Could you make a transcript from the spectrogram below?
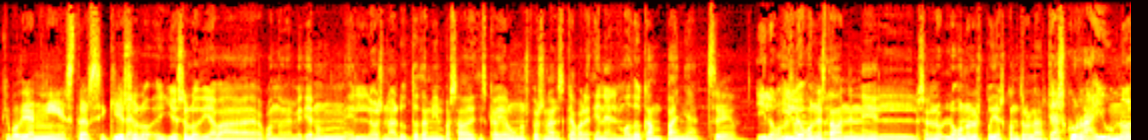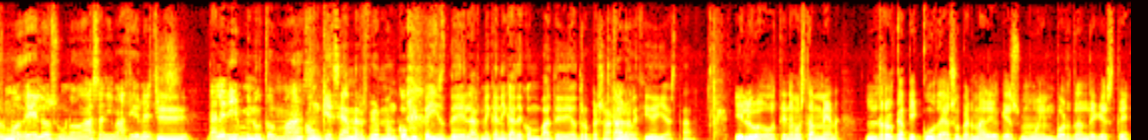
que podrían ni estar Yo siquiera. eso, lo, yo eso lo odiaba cuando me metían un- en los Naruto también pasaba a veces que había algunos personajes que aparecían en el modo campaña Sí. Y luego y luego no estaban en el o sea, lo- luego no los podías controlar Te has currado ahí unos modelos, unas animaciones. Sí, sí, sí. Dale 10 minutos más. aunque sea me refiero no un copy paste de las mecánicas de combate de otro personaje Claro. parecido y ya está Y luego tenemos también Roca Picuda de Super Mario, que es muy importante que esté.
